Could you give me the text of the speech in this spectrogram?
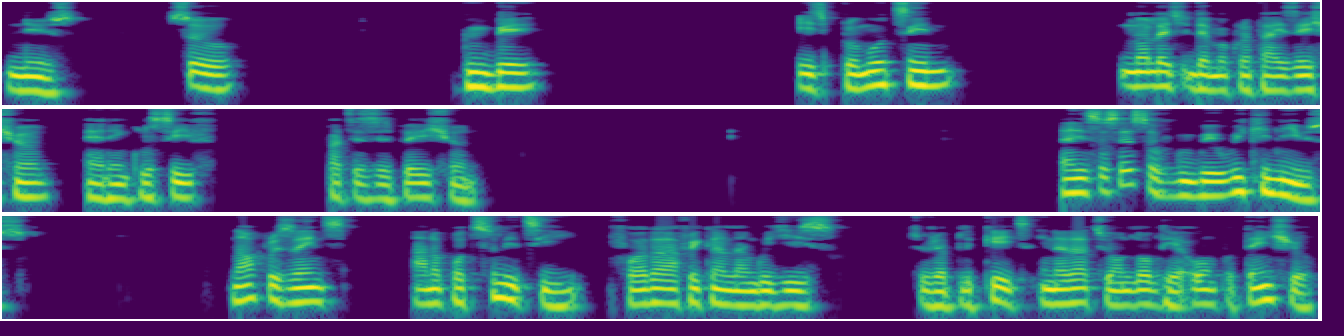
news. So, Gungbe is promoting knowledge democratization and inclusive participation. And the success of Gungbe Wiki News now presents an opportunity for other African languages to replicate in order to unlock their own potential.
